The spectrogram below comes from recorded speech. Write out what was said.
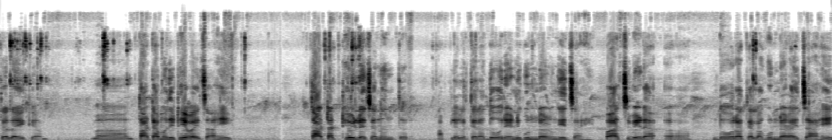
त्याला एका ताटामध्ये ठेवायचं आहे. ताटात ठेवल्याच्या नंतर आपल्याला त्याला दोऱ्याने गुंडाळून घ्यायचं आहे. पाच वेळा दोरा त्याला गुंडाळायचा आहे.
